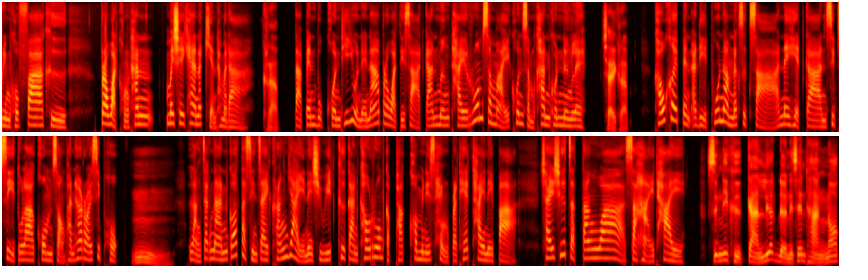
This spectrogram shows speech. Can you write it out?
ริมค f ฟ้าคือ ประวัติของท่านไม่ใช่แค่นักเขียนธรรมดา ครับ แต่เป็นบุคคลที่อยู่ในหน้าประวัติศาสตร์การเมืองไทยร่วมสมัยคนสำคัญคนหนึ่งเลย ใช่ครับ เขาเคยเป็นอดีตผู้นำนักศึกษาในเหตุการณ์ 14 ตุลาคม 2516 อืม หลังจากนั้นก็ตัดสินใจครั้งใหญ่ในชีวิต คือการเข้าร่วมกับพรรคคอมมิวนิสต์แห่งประเทศไทยในป่า ใช้ชื่อจัดตั้งว่าสหายไทย ซึ่งนี่คือการเลือกเดินในเส้นทางนอก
